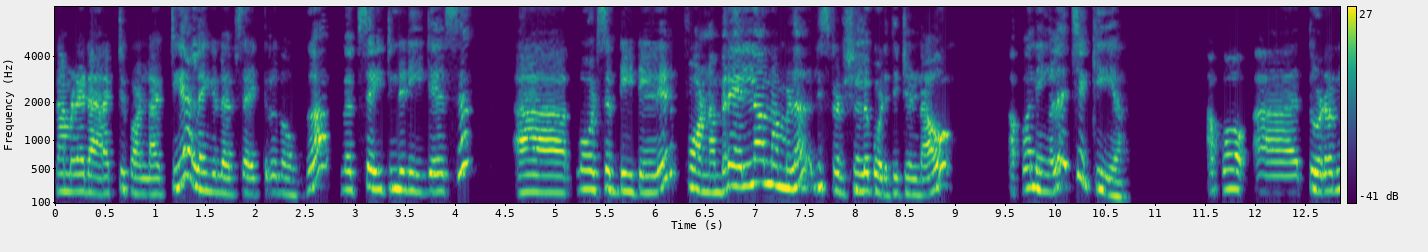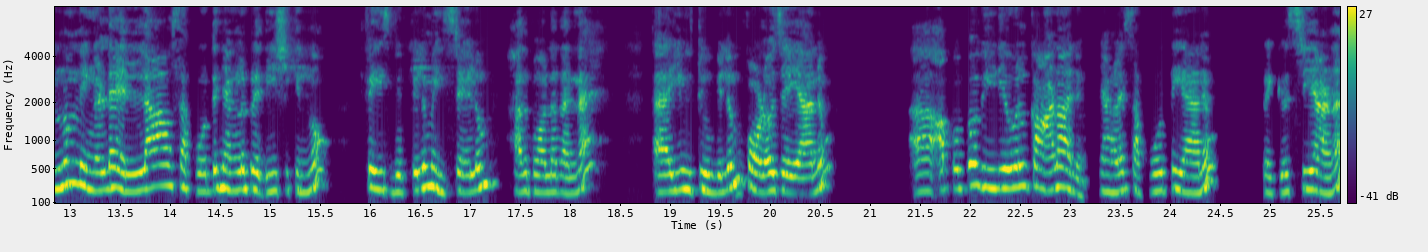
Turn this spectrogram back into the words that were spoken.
നമ്മളെ ഡയറക്റ്റ് കോണ്ടാക്ട് ചെയ്യുക അല്ലെങ്കിൽ വെബ്സൈറ്റിൽ നോക്കുക. വെബ്സൈറ്റിന്റെ details WhatsApp detail phone number എല്ലാം നമ്മൾ ഡിസ്ക്രിപ്ഷനിൽ കൊടുത്തിട്ടുണ്ടാവും. അപ്പോൾ നിങ്ങൾ ചെക്ക് ചെയ്യാം. അപ്പോ തുടർന്നും നിങ്ങളുടെ എല്ലാ സപ്പോർട്ടും ഞങ്ങൾ പ്രതീക്ഷിക്കുന്നു. ഫേസ്ബുക്കിലും ഇൻസ്റ്റയിലും അതുപോലെ തന്നെ യൂട്യൂബിലും ഫോളോ ചെയ്യാനും. അപ്പൊ വീഡിയോകൾ കാണാനും ഞങ്ങളെ സപ്പോർട്ട് ചെയ്യാനും റിക്വസ്റ്റ് ചെയ്യാണ്.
